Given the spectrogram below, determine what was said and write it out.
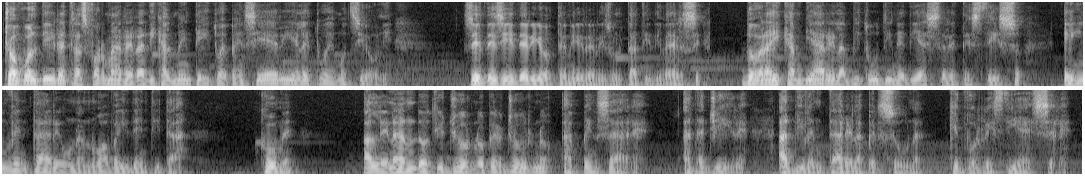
ciò vuol dire trasformare radicalmente i tuoi pensieri e le tue emozioni. Se desideri ottenere risultati diversi, Dovrai cambiare l'abitudine di essere te stesso e inventare una nuova identità. Come? Allenandoti giorno per giorno a pensare, ad agire, a diventare la persona che vorresti essere.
